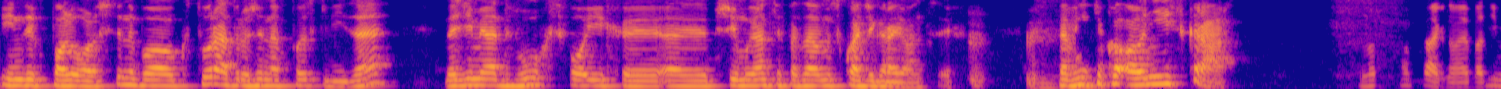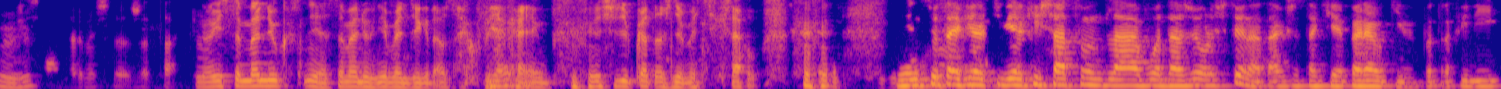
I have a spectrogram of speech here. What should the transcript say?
Indyk Polu Olsztyn, bo która drużyna w polskiej lidze będzie miała dwóch swoich przyjmujących w podstawowym składzie grających? Pewnie tylko oni i Skra. No, no tak, no Ebadipur Mhm. Sander myślę, że tak. No i Semeniuk, nie, Semeniuk nie będzie grał tak Kubiaka, jakby Śliwka też nie będzie grał. Więc tutaj wielki, wielki szacun dla włodarzy Olsztyna, tak, że takie perełki potrafili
